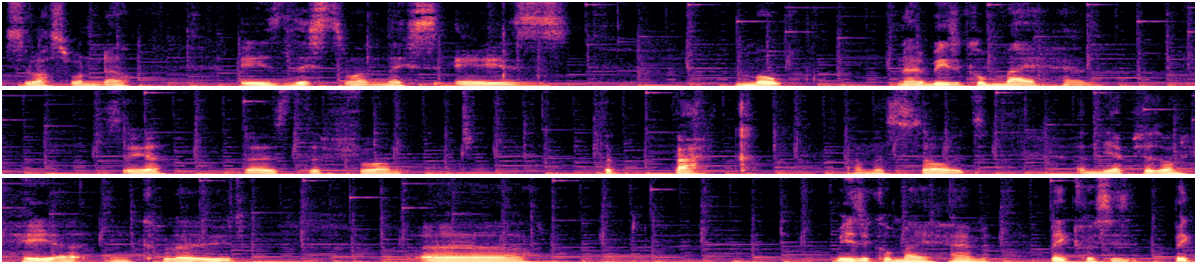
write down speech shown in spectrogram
it's the last one now, is this one. This is Mo no, Musical Mayhem. So yeah, there's the front, the back, and the sides and the episodes on here include uh, musical mayhem, Big Chris's Big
